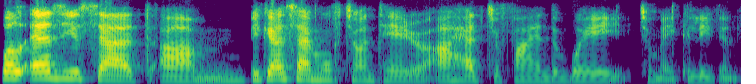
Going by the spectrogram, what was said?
Well, as you said, um, because I moved to Ontario, I had to find a way to make a living.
